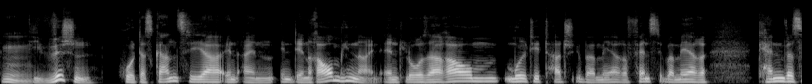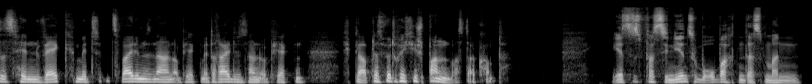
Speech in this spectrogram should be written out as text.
Hm. Die Vision holt das Ganze ja in, einen, in den Raum hinein. Endloser Raum, Multitouch über mehrere Fenster, über mehrere Canvases hinweg mit zweidimensionalen Objekten, mit dreidimensionalen Objekten. Ich glaube, das wird richtig spannend, was da kommt. Jetzt ist faszinierend zu beobachten, dass man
